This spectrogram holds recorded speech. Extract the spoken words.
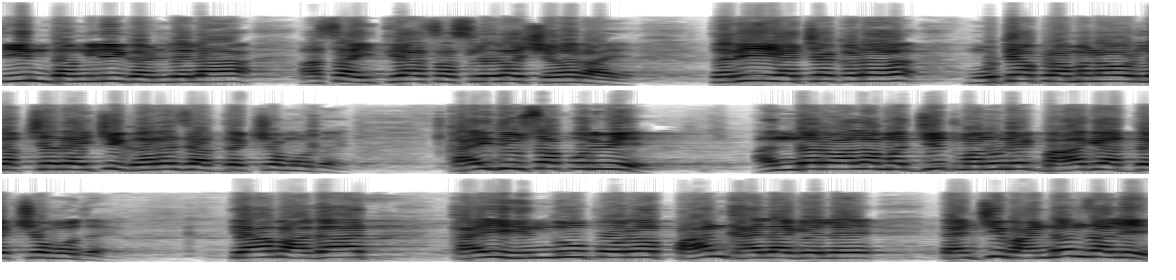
तीन दंगली घडलेला असा इतिहास असलेला शहर आहे. तरी याच्याकडं मोठ्या प्रमाणावर लक्ष द्यायची गरज आहे अध्यक्ष महोदय काही दिवसापूर्वी अंदरवाला मस्जिद म्हणून एक भाग आहे अध्यक्ष महोदय. त्या भागात काही हिंदू पोरं पान खायला गेले त्यांची भांडण झाली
